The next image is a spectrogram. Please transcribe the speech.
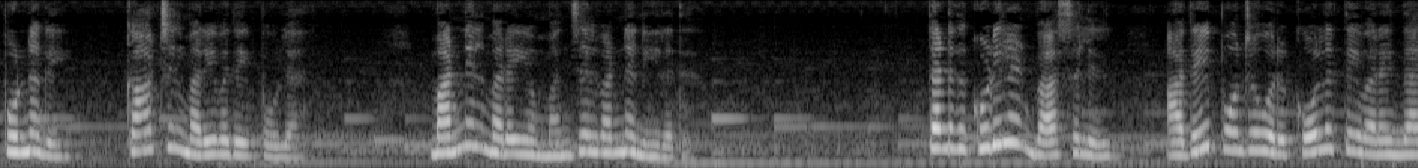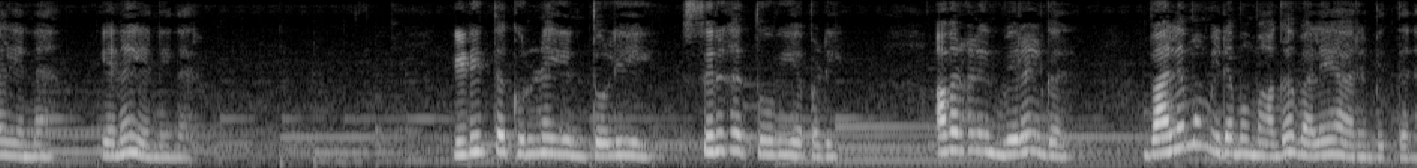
புன்னகை காற்றில் மறைவதைப் போல மண்ணில் மறையும் மஞ்சள் வண்ண நீரது. தனது குடிலின் வாசலில் அதே போன்ற ஒரு கோலத்தை வரைந்தால் என்ன என எண்ணினர். இடித்த குருணையின் தொலியை சிறுக தூவியபடி அவர்களின் விரல்கள் வலமும் இடமுமாக வளைய ஆரம்பித்தன.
